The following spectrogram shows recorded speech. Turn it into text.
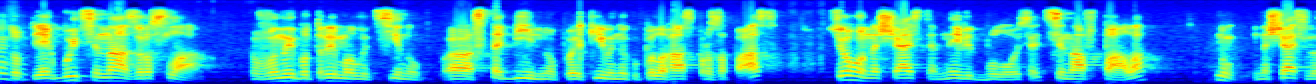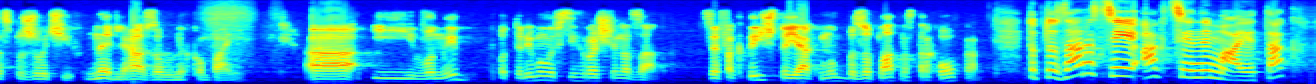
Мгм. Тобто, якби ціна зросла, вони б отримали ціну е, стабільну, по якій вони купили газ про запас. Цього на щастя не відбулося. Ціна впала. Ну на щастя, для споживачів, не для газових компаній. А, і вони отримали всі гроші назад. Це фактично як ну безоплатна страховка. тобто зараз цієї акції немає, так?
